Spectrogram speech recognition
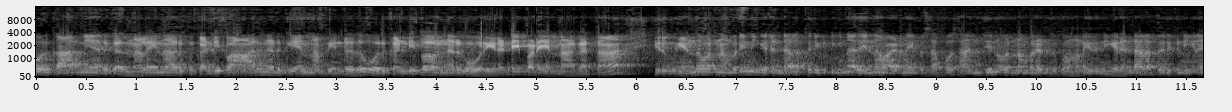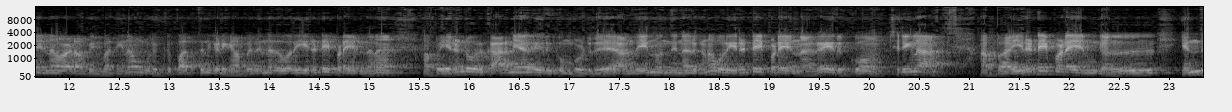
ஒரு காரணியாக இருக்கிறதுனால என்ன இருக்கும்? கண்டிப்பாக ஆறின் அடுக்கு எண் அப்படின்றது ஒரு கண்டிப்பாக என்ன இருக்கும்? ஒரு இரட்டைப்படை எண்ணாகத்தான் இருக்கும். எந்த ஒரு நம்பரையும் நீங்கள் ரெண்டால் பெருக்கிட்டீங்கன்னா அது என்ன ஆகிடும்னா இப்போ சப்போஸ் அஞ்சுன்னு ஒரு நம்பர் எடுத்துக்கோங்களேன். இது நீங்கள் ரெண்டால் பெருக்கினீங்கன்னா என்ன ஆகிடும் அப்படின்னு பார்த்தீங்கன்னா உங்களுக்கு பத்துன்னு கிடைக்கும். அப்போ இது என்னது? ஒரு இரட்டைப்படை எண் தானே? அப்போ இரண்டு ஒரு காரணியாக இருக்கும் பொழுது அந்த எண் வந்து என்ன இருக்குன்னா ஒரு இரட்டைப்படை எண்ணாக இருக்கும். சரிங்களா? அப்போ இரட்டைப்படை எண்கள் எந்த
